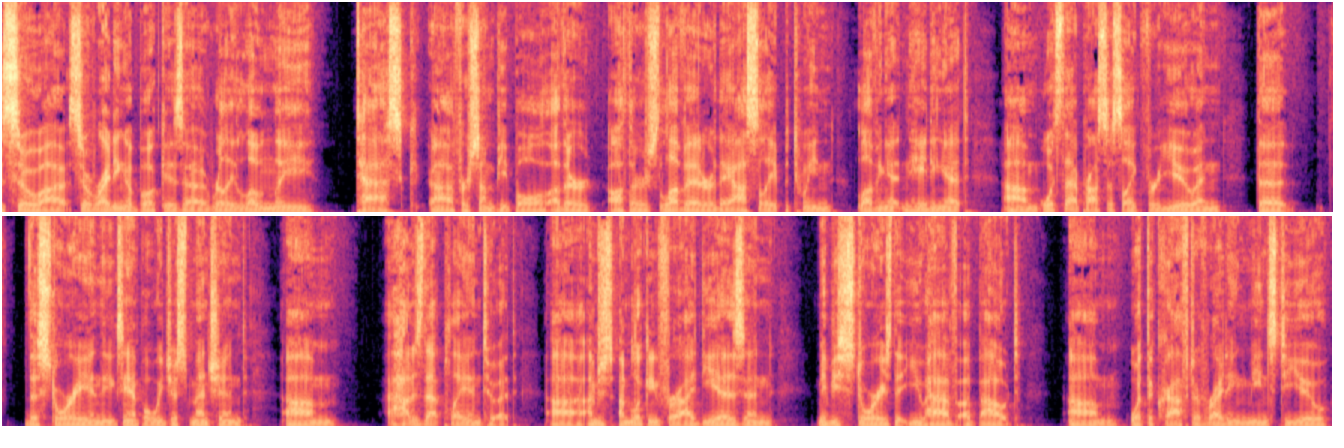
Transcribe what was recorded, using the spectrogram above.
So, uh, so writing a book is a really lonely task uh, for some people. Other authors love it or they oscillate between loving it and hating it. Um, what's that process like for you and the the story and the example we just mentioned? Um, how does that play into it? Uh, I'm just I'm looking for ideas and maybe stories that you have about um, what the craft of writing means to you,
